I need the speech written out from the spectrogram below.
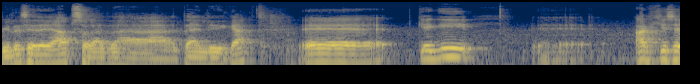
Μιλούσε άψογα τα, τα ελληνικά. Ε, και εκεί ε, άρχισε,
